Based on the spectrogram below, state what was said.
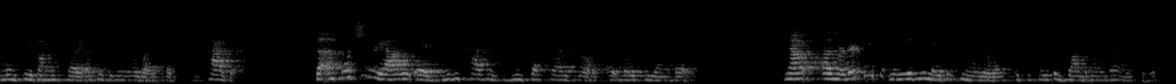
when she is on display or taking her away, such a pageant. The unfortunate reality is beauty pageants desexualize girls at way too young of age. Now, a murder case that many of you may be familiar with is the case of JonBenét Ramsey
